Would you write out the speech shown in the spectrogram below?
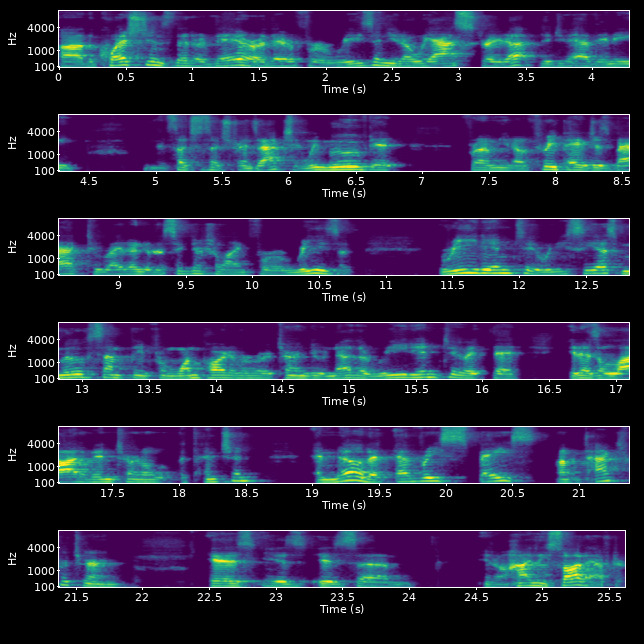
Uh, the questions that are there are there for a reason. You know, we asked straight up, did you have any such and such transaction? We moved it from, you know, three pages back to right under the signature line for a reason. Read into when you see us move something from one part of a return to another, read into it that it has a lot of internal attention and know that every space on a tax return is is is um, you know highly sought after.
